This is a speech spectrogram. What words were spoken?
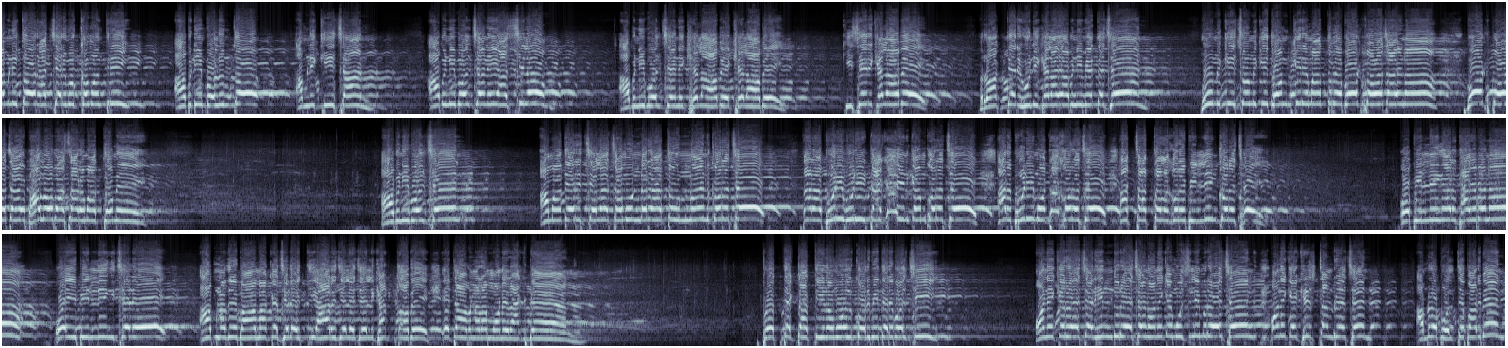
আপনি তো রাজ্যের মুখ্যমন্ত্রী। আপনি বলুন তো, আপনি কি চান? আপনি বলছেন এই আসছিলাম। আপনি বলছেন খেলা হবে খেলা হবে। কিসের খেলা হবে? রক্তের হুলি খেলায় আপনি মেতেছেন। হুমকি চুমকি ধমকির মাধ্যমে ভোট পাওয়া যায় না। ভোট পাওয়া যায় ভালোবাসার মাধ্যমে। আপনি বলছেন, আমাদের চেলা চামুন্ডারা এত উন্নয়ন করেছে। ইনকাম করেছে, আর ভুরি মোটা করেছে, আর চারতলা করে বিল্ডিং করেছে। ও বিল্ডিং আর থাকবে না। ওই বিল্ডিং ছেড়ে আপনাদের বাবা মাকে ছেড়ে তিহার জেলে জেল খাটতে হবে, এটা আপনারা মনে রাখবেন। প্রত্যেকটা তৃণমূল কর্মীদের বলছি, অনেকে রয়েছেন, হিন্দু রয়েছেন, অনেকে মুসলিম রয়েছেন, অনেকে খ্রিস্টান রয়েছেন, আপনারা বলতে পারবেন,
